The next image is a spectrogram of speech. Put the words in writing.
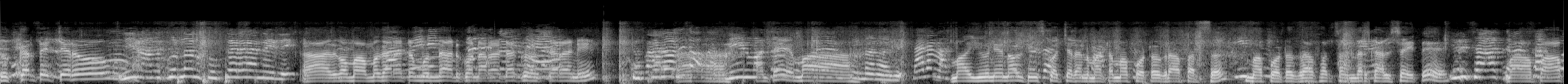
కుక్కర్ తెచ్చారు. అదిగో మా అమ్మగారట ముందే అనుకున్నారట కుక్కర్ అని. అంటే మా మా యూనియన్ వాళ్ళు తీసుకొచ్చారనమాట మా ఫోటోగ్రాఫర్స్. మా ఫోటోగ్రాఫర్స్ అందరు కలిసి అయితే మా పాప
